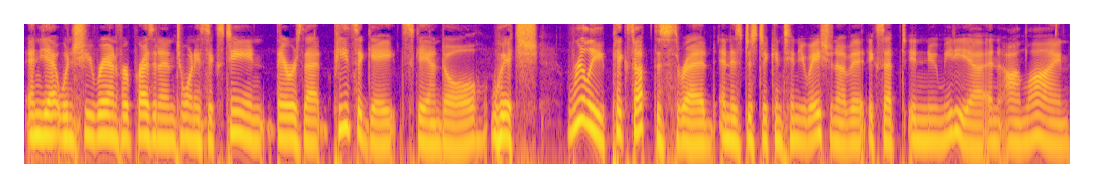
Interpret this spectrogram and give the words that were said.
And yet, when she ran for president in 2016, there was that Pizzagate scandal, which really picks up this thread and is just a continuation of it, except in new media and online.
